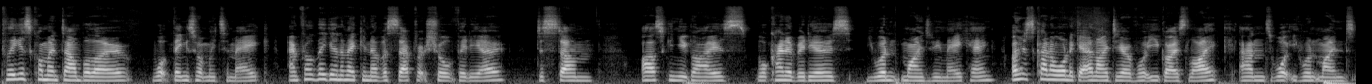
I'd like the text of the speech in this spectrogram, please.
please comment down below what things you want me to make. I'm probably going to make another separate short video, just um asking you guys what kind of videos you wouldn't mind me making. I just kind of want to get an idea of what you guys like and what you wouldn't mind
